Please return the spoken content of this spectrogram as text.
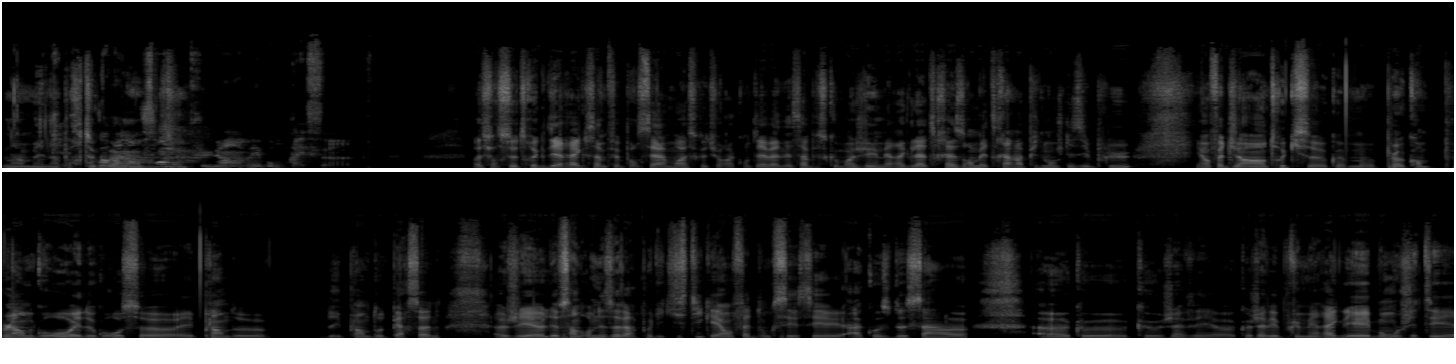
Non, mais n'importe quoi. Avoir un enfant non plus, hein. mais bon, bref. Sur ce truc des règles, ça me fait penser à moi, ce que tu racontais, Vanessa, parce que moi, j'ai eu mes règles à 13 ans, mais très rapidement, je les ai plus. Et en fait, j'ai un truc qui se, comme, comme plein de gros et de grosses, et plein de et plein d'autres personnes, j'ai le syndrome des ovaires polykystiques et en fait donc c'est à cause de ça que, que j'avais que j'avais plus mes règles. Et bon j'étais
